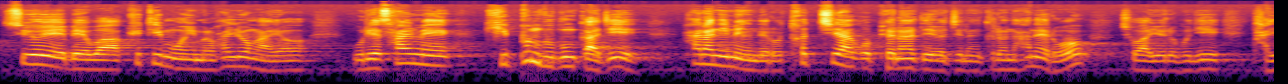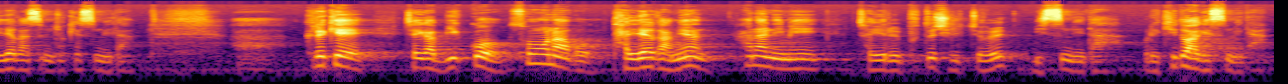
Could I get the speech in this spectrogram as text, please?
수요 예배와 큐티 모임을 활용하여 우리의 삶의 깊은 부분까지 하나님의 은혜로 터치하고 변화되어지는 그런 한 해로 저와 여러분이 달려갔으면 좋겠습니다. 아, 그렇게 저희가 믿고 소원하고 달려가면 하나님이 저희를 붙드실 줄 믿습니다. 우리 기도하겠습니다.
